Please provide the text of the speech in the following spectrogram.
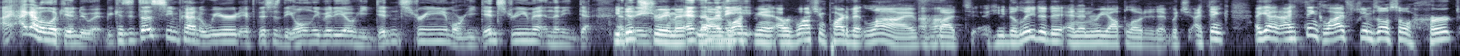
I, I got to look into it because it does seem kind of weird if this is the only video he didn't stream or he did stream it and then he de- he did he, stream it. And, no, and I was he, watching it. I was watching part of it live, Uh-huh. but he deleted it and then re-uploaded it, which I think again, I think live streams also hurt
